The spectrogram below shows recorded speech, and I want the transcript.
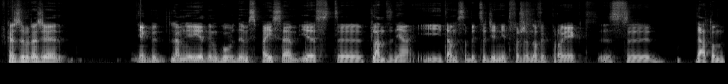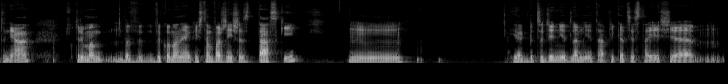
W każdym razie jakby dla mnie jednym głównym spacem jest y, plan dnia i tam sobie codziennie tworzę nowy projekt z datą dnia, w którym mam do wykonania jakieś tam ważniejsze taski. Mm, jakby codziennie dla mnie ta aplikacja staje się mm,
